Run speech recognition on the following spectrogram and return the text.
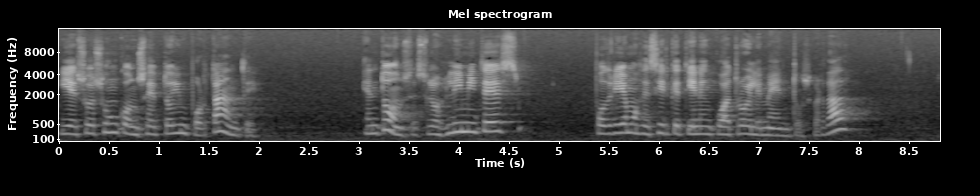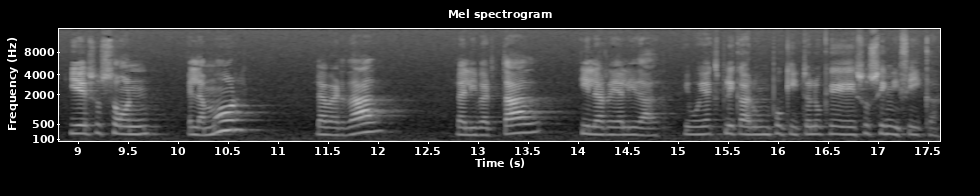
Y eso es un concepto importante. Entonces, los límites podríamos decir que tienen cuatro elementos, ¿verdad? Y esos son el amor, la verdad, la libertad y la realidad. Y voy a explicar un poquito lo que eso significa.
